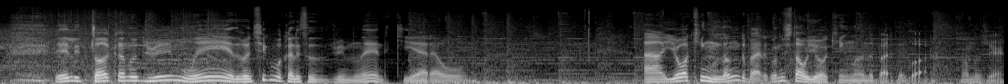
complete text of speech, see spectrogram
ele toca no Dreamland, o antigo vocalista do Dreamland, que era o. Uh, Joachim Landberg. Onde está o Joachim Landberg agora? Vamos ver.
